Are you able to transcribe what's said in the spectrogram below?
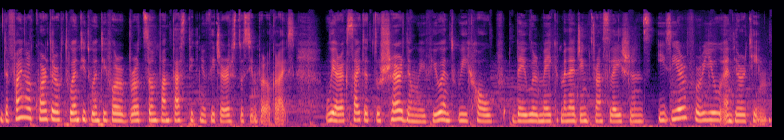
the final quarter of 2024 brought some fantastic new features to SimpleLocalize. We are excited to share them with you and we hope they will make managing translations easier for you and your team.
